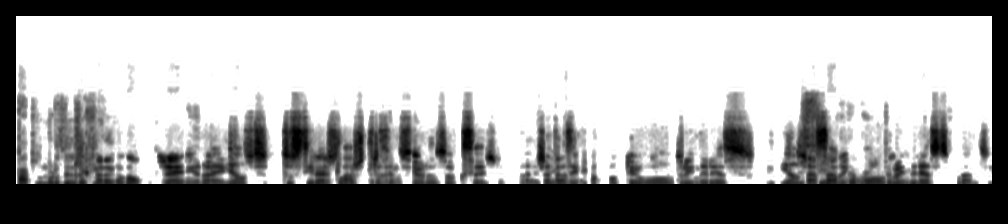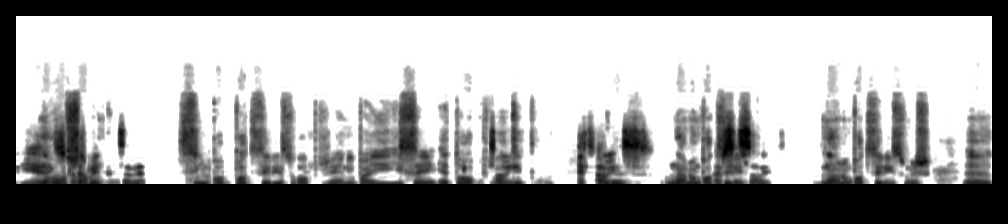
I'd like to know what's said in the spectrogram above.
pá, pelo amor de Deus, é ridículo. no golpe de gênio, não é? Eles, tu se tirares lá os 300 euros, ou o que seja, não é? já Sim. estás a enviar para o teu outro endereço. E eles já Sim, sabem tá o bem, tá outro endereço, pronto. E é Não, isso eles que sabem querem saber. Sim, po- pode ser esse o golpe de gênio, pá, e isso é, é top, e, isso. tipo... É só Eh, isso. Não, não pode Deve ser ser isso. Não, não pode ser isso, mas ah,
